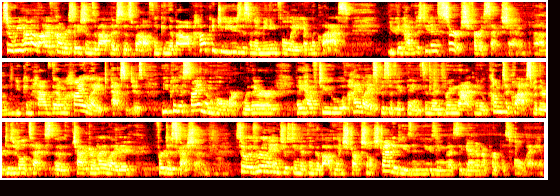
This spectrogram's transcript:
So we had a lot of conversations about this as well, thinking about how could you use this in a meaningful way in the class. You can have the students search for a section. Um, you can have them highlight passages. You could assign them homework where they're, they have to highlight specific things and then bring that, you know, come to class with their digital text, the chapter highlighted, for discussion. So it was really interesting to think about the instructional strategies in using this again in a purposeful way.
